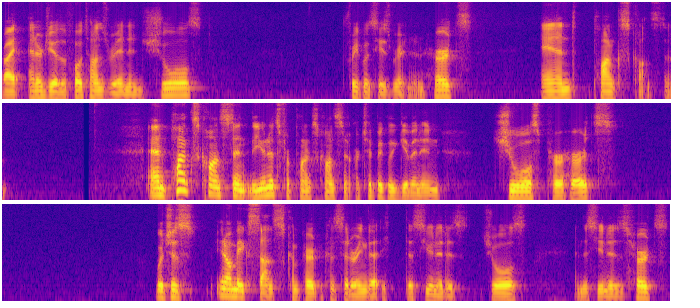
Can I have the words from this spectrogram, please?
right? Energy of the photons written in joules. Frequency is written in hertz. And Planck's constant. And Planck's constant, the units for Planck's constant are typically given in joules per hertz, which is, you know, makes sense compared to considering that this unit is joules and this unit is hertz.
